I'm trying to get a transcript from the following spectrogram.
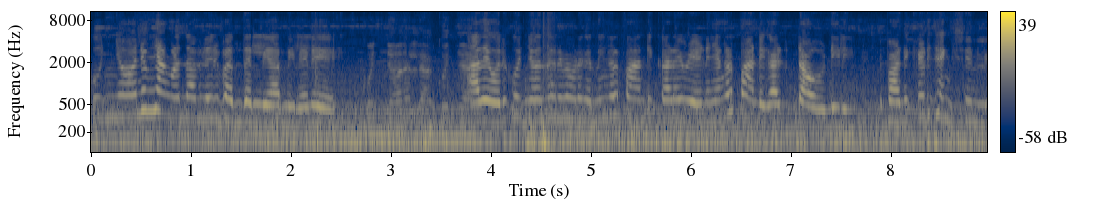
കുഞ്ഞോനും ഞങ്ങളും തമ്മിലൊരു ബന്ധമില്ല അറിഞ്ഞില്ലേ കുഞ്ഞോനല്ല കുഞ്ഞാൻ. അതെ ഒരു കുഞ്ഞോന്ന് പറയുമ്പോൾ നിങ്ങൾ പാണ്ടിക്കാട് വീണ് ഞങ്ങൾ പാണ്ടിക്കാട് ടൗണിൽ പാണ്ടിക്കാട് ജംഗ്ഷനിൽ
